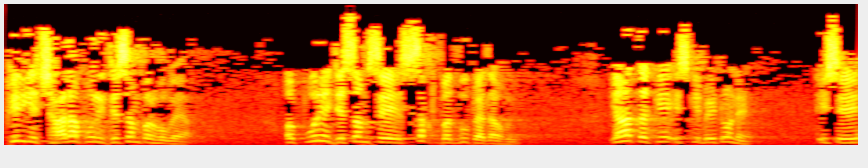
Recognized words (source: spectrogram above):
پھر یہ چھالا پورے جسم پر ہو گیا اور پورے جسم سے سخت بدبو پیدا ہوئی۔ یہاں تک کہ اس کے بیٹوں نے اسے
